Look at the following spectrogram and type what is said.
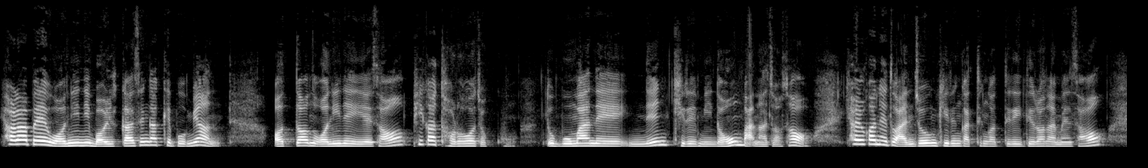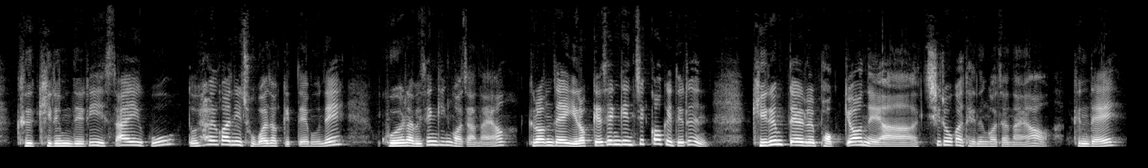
혈압의 원인이 뭘까 생각해보면 어떤 원인에 의해서 피가 더러워졌고 또 몸 안에 있는 기름이 너무 많아져서 혈관에도 안 좋은 기름 같은 것들이 늘어나면서 그 기름들이 쌓이고 또 혈관이 좁아졌기 때문에 고혈압이 생긴 거잖아요. 그런데 이렇게 생긴 찌꺼기들은 기름때를 벗겨내야 치료가 되는 거잖아요. 근데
